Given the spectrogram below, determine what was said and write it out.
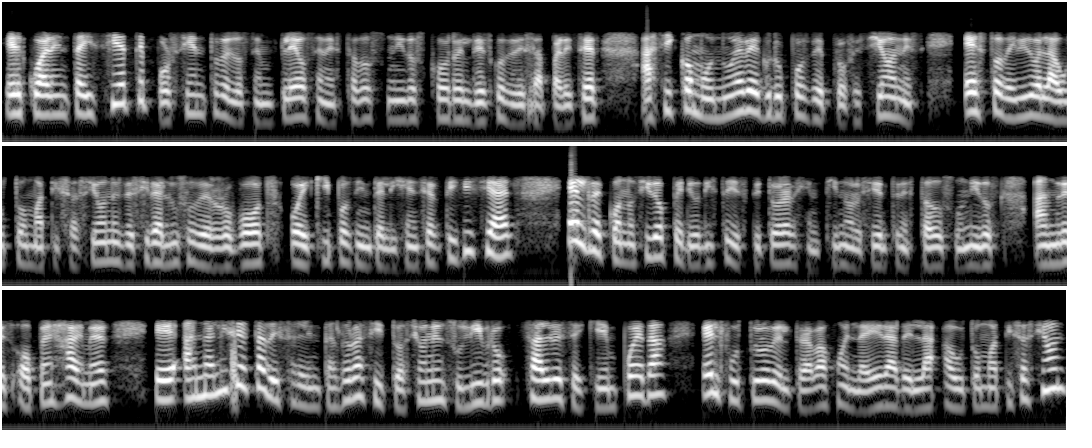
el 47% de los empleos en Estados Unidos corre el riesgo de desaparecer, así como nueve grupos de profesiones. Esto debido a la automatización, es decir, al uso de robots o equipos de inteligencia artificial, el reconocido periodista y escritor argentino residente en Estados Unidos, Andrés Oppenheimer, eh, analiza esta desalentadora situación en su libro Sálvese quien pueda, el futuro del trabajo en la era de la automatización,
